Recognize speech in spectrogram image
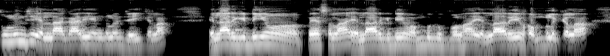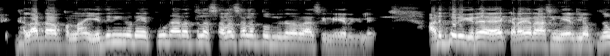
துணிஞ்சு எல்லா காரியங்களும் ஜெயிக்கலாம். எல்லாருக்கிட்டையும் பேசலாம் எல்லாருக்கிட்டையும் வம்புக்கு போகலாம் எல்லாரையும் வம்புழுக்கலாம் கலாட்டா பண்ணலாம். எதிரியினுடைய கூடாரத்துல சலசலப்பு மிதன ராசி நேர்களே அடுத்து இருக்கிற கடகராசி நேர்களை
